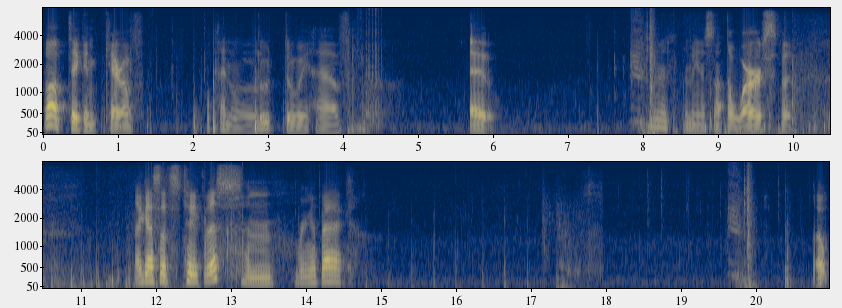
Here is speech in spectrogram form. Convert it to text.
Well, taken care of. What kind of loot do we have? Oh. Eh, I mean, it's not the worst, but... I guess let's take this and bring it back. Oh,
